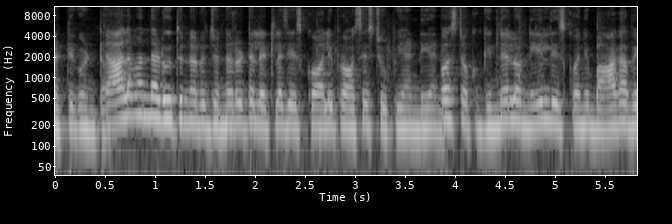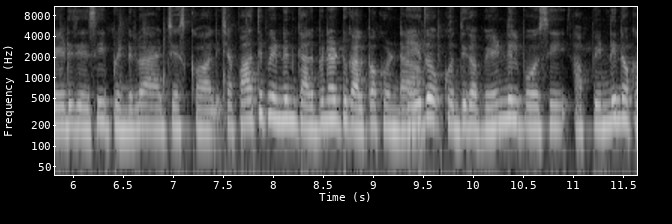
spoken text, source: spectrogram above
గట్టిగా ఉంటాం. చాలా మంది అడుగుతున్నారు జొన్న రొట్టెలు ఎట్లా చేసుకోవాలి? ప్రాసెస్ చూపియండి అని. ఫస్ట్ ఒక గిన్నెలో నీళ్ళు తీసుకొని బాగా వేడి చేసి ఈ పిండిలో యాడ్ చేసుకోవాలి. చపాతి పిండిని కలిపినట్టు కలపకుండా ఏదో కొద్దిగా వేడి నీళ్ళు పోసి ఆ పిండిని ఒక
